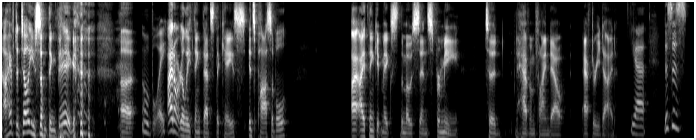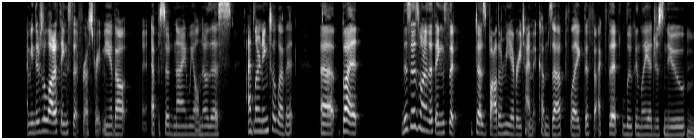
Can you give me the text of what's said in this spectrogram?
I have to tell you something big. uh, Oh boy. I don't really think that's the case. It's possible. I, I think it makes the most sense for me to have him find out after he died. Yeah. This is I mean, there's a lot of things that frustrate me about episode 9. We all know this. I'm learning to love it. Uh, but this is one of the things that does bother me every time it comes up, like the fact that Luke and Leia just knew Hmm.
